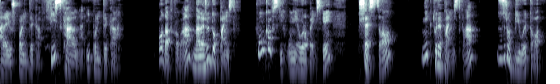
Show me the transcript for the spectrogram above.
ale już polityka fiskalna i polityka podatkowa należy do państw członkowskich Unii Europejskiej, przez co niektóre państwa zrobiły to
